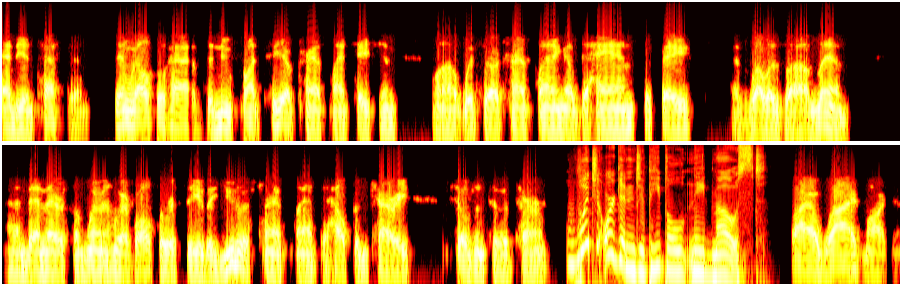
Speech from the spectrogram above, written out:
and the intestines. Then we also have the new frontier of transplantation, uh, which are transplanting of the hands, the face, as well as uh, limbs. And then there are some women who have also received a uterus transplant to help them carry children to the term. Which organ do people need most? By a wide margin.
